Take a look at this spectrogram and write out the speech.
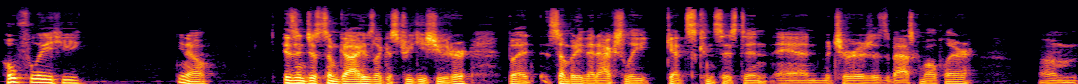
hopefully he, you know, isn't just some guy who's like a streaky shooter, but somebody that actually gets consistent and matures as a basketball player. Um,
